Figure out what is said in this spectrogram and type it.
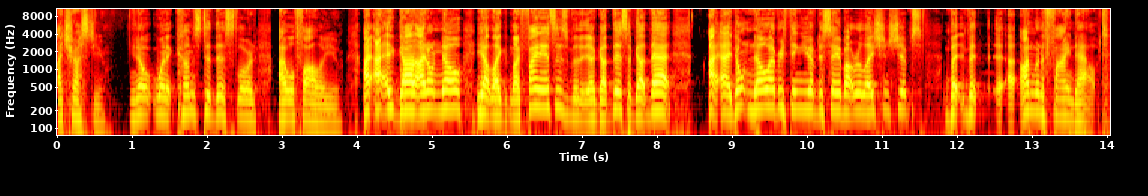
I trust you. You know, when it comes to this, Lord, I will follow you. I, I God, I don't know. Yeah, like my finances, but I've got this, I've got that. I, I don't know everything you have to say about relationships, but but uh, I'm going to find out.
